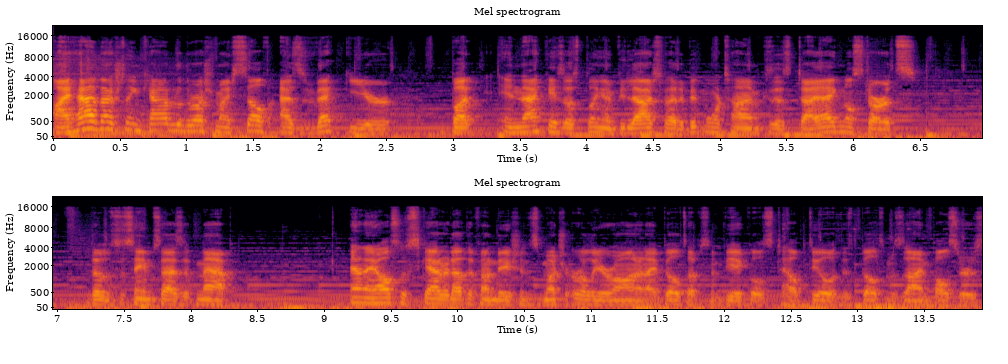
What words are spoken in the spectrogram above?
I have actually encountered the rush myself as Vec but in that case I was playing on Village, so I had a bit more time because it's diagonal starts, though it's the same size of map. And I also scouted out the foundations much earlier on, and I built up some vehicles to help deal with this built-in design pulsers.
